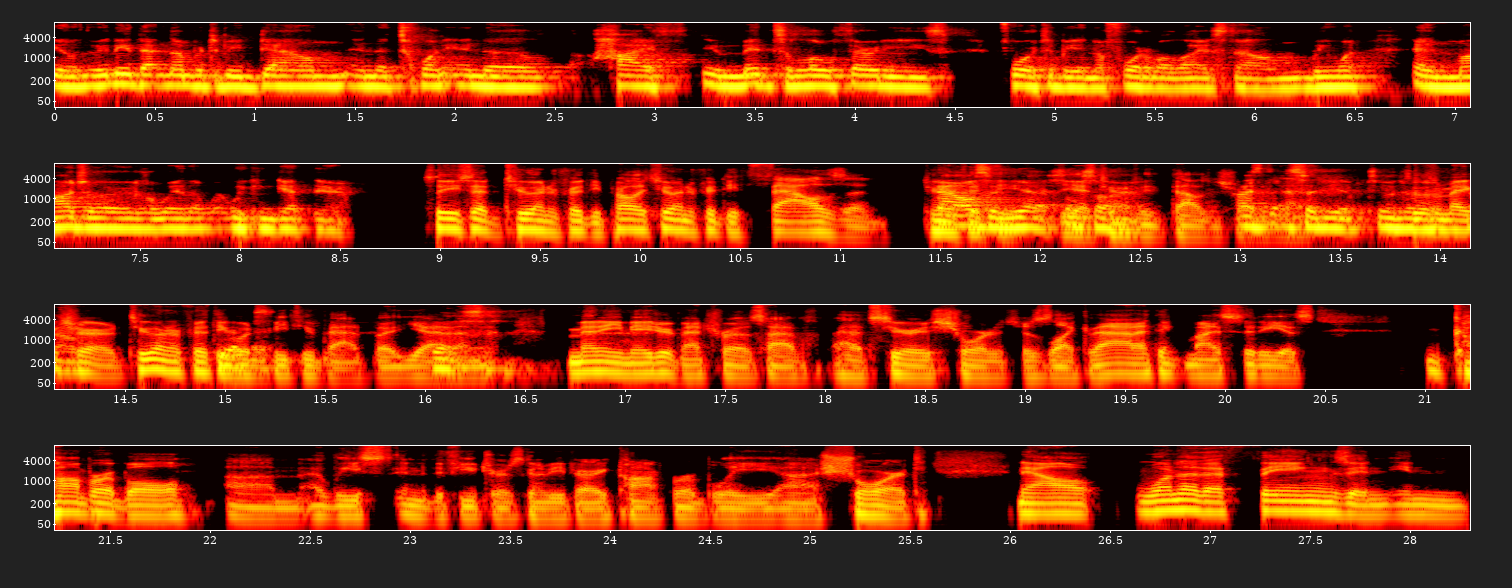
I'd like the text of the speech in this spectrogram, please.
you know, we need that number to be down in the 20 in the high know, mid to low 30s for it to be an affordable lifestyle. And we want and modular is a way that we can get there. So you said 250, probably 250,000. Thousand, yes. Yeah, 250,000. I, I, said, yeah, 250, Just to make sure 250 yes. wouldn't be too bad. But yeah, yes. many major metros have, have serious shortages like that. I think my city is comparable, um, at least into the future, is going to be very comparably uh, short. Now, one of the things in, in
